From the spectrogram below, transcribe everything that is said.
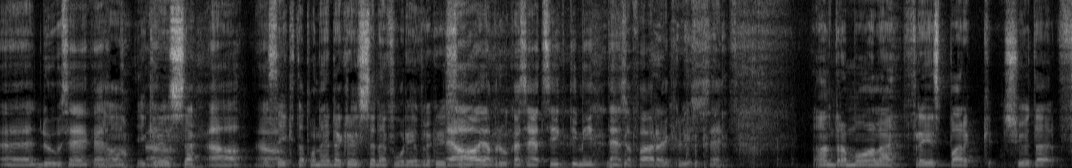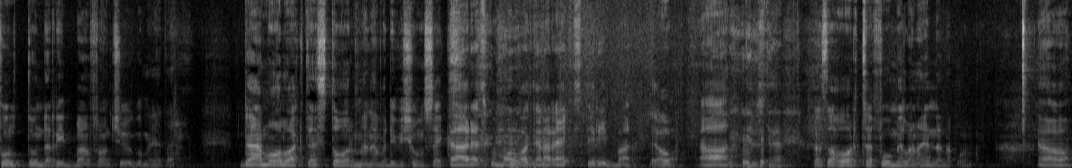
Uh, du säkert. Ja, i krysset. Ja, ja. Jag siktade på nedre krysset, den for i övre krysset. Ja, jag brukar säga att sikt i mitten så far i krysset. Andra målet, frispark, skjuter fullt under ribban från 20 meter. Där målvakten står, men det var division 6. Ja, det skulle målvakten ha räckt till ribban. Ja. Ja, just det. Jag så hårt så jag for mellan händerna på honom. Ja,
